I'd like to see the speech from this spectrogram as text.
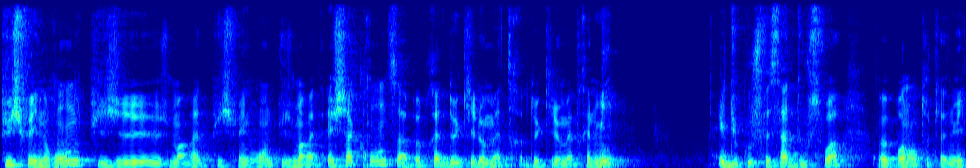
Puis je fais une ronde, puis je, m'arrête, puis je fais une ronde, puis je m'arrête. Et chaque ronde, c'est à peu près 2 km, 2 km et demi. Et du coup, je fais ça 12 fois euh, pendant toute la nuit.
